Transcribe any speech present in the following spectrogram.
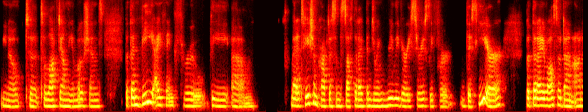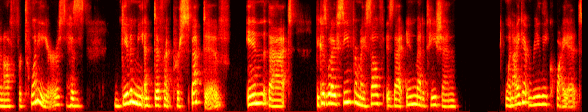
you know, to, to lock down the emotions. But then B, I think through the, um, meditation practice and stuff that I've been doing really very seriously for this year, but that I've also done on and off for 20 years has given me a different perspective in that because what I've seen for myself is that in meditation when I get really quiet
